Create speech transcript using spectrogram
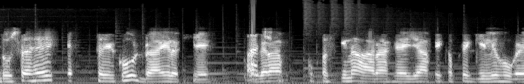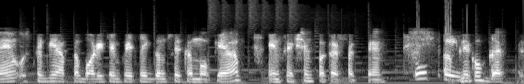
दूसरा है शरीर को ड्राई रखिए। अगर अच्छा। आपको पसीना आ रहा है या आपके कपड़े गीले हो गए हैं उससे भी आपका बॉडी टेम्परेचर एकदम से कम होकर आप इन्फेक्शन पकड़ सकते हैं। अपने को गर्म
